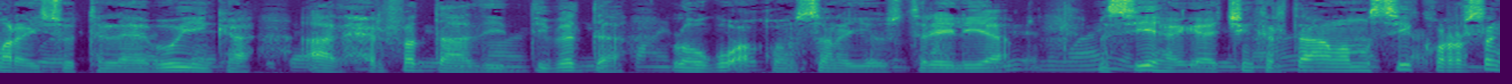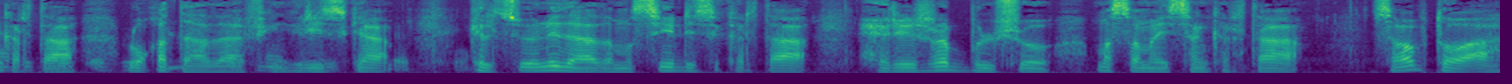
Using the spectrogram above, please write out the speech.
marayso tallaabooyinka aad xirfadaadii dibadda loogu aqoonsanayo australia. Ma sii hagaajin kartaa ama ma sii kororsan kartaa luqadaada af ingiriiska. Kalsoonidaada ma sii dhisi kartaa. Xiriiro bulsho ma samaysan kartaa sababtoo ah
